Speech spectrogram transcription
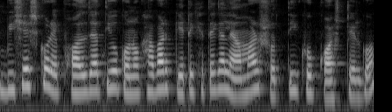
বিশেষ করে ফল জাতীয় কোনো খাবার কেটে খেতে গেলে আমার সত্যিই খুব কষ্টের গো।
